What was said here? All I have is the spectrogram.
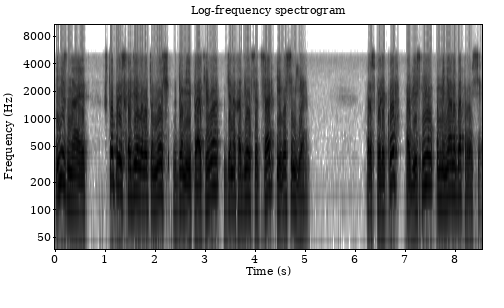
и не знает, что происходило в эту ночь в доме Ипатьева, где находился царь и его семья. Проскуряков объяснил у меня на допросе.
